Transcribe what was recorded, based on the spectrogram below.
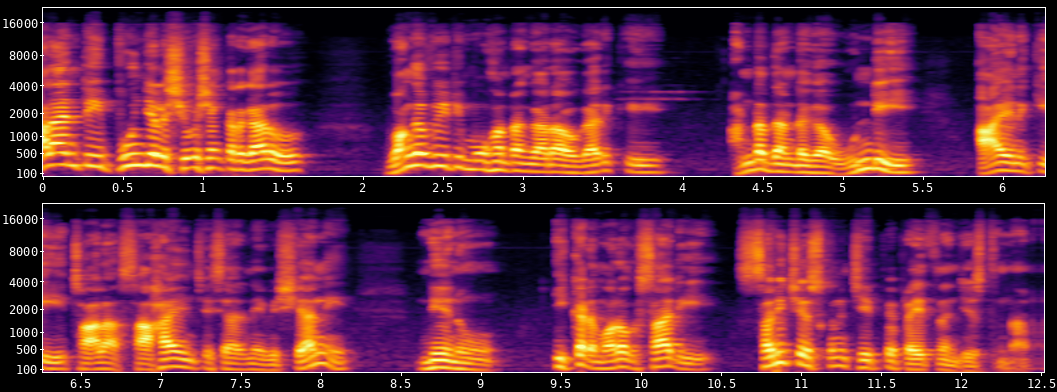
అలాంటి పూంజల శివశంకర్ గారు వంగవీటి మోహన్ రంగారావు గారికి అండదండగా ఉండి ఆయనకి చాలా సహాయం చేశారనే విషయాన్ని నేను ఇక్కడ మరొకసారి సరి చేసుకుని చెప్పే ప్రయత్నం చేస్తున్నాను.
